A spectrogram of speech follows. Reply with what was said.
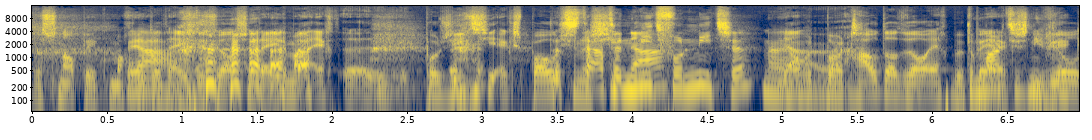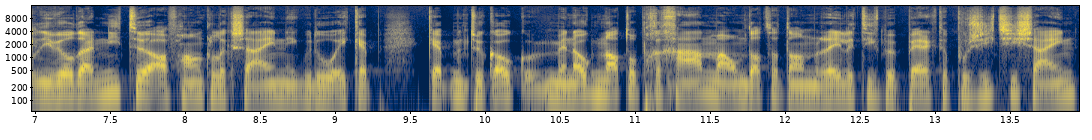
Dat snap ik, maar goed, Ja. dat heeft dus wel zijn reden. Maar echt, eh, positie, exposure Dat staat er niet voor niets, hè? Nou, ja, het bord. dat wel echt beperkt. markt is niet die, wil, wil daar niet te afhankelijk zijn. Ik bedoel, ik heb, ik heb natuurlijk ook, ben ook nat op gegaan. Maar omdat het dan relatief beperkte posities zijn,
